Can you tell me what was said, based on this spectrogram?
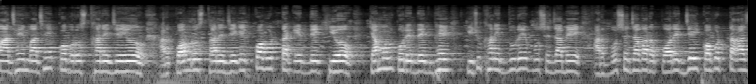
মাঝে মাঝে কবরস্থানে যেও, আর কবরস্থানে জেগে কবরটাকে দেখিও, কেমন করে দেখবে? কিছুখানি দূরে বসে যাবে, আর বসে যাবার পরে যেই কবরটা আজ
